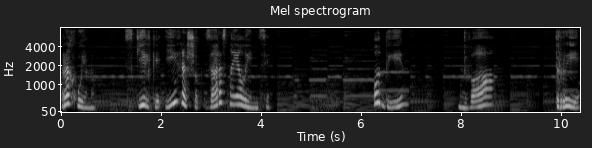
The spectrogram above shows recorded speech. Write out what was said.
Рахуємо, скільки іграшок зараз на ялинці. Один, два, три.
